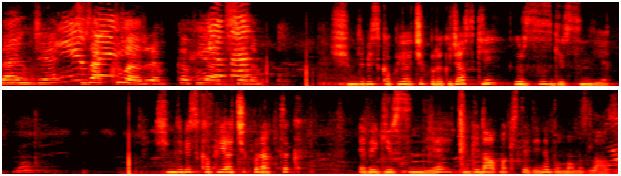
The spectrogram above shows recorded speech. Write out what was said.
Bence tuzak kurarım. Kapıyı açalım. Şimdi biz kapıyı açık bırakacağız ki hırsız girsin diye. Şimdi biz kapıyı açık bıraktık eve girsin diye. Çünkü ne yapmak istediğini bulmamız lazım.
